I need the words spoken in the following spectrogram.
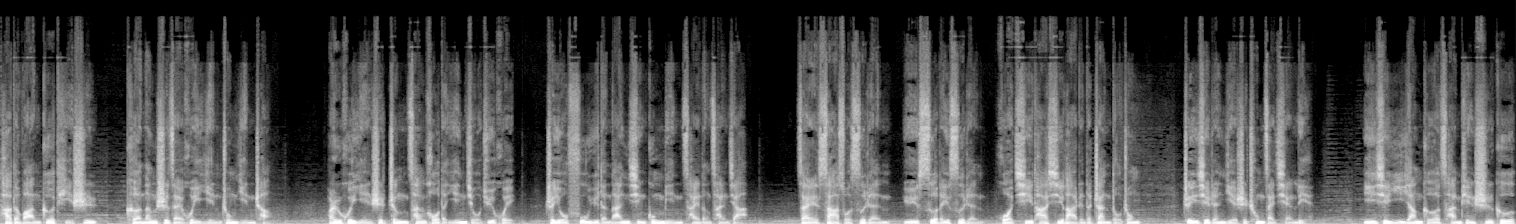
他的挽歌体诗可能是在会饮中吟唱，而会饮是正餐后的饮酒聚会，只有富裕的男性公民才能参加。在萨索斯人与色雷斯人或其他希腊人的战斗中，这些人也是冲在前列。一些抑扬格残篇诗歌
